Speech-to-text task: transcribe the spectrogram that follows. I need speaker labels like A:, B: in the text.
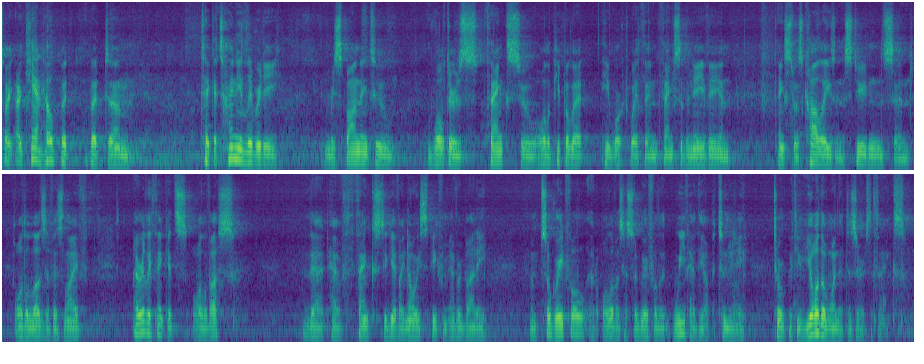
A: So I, I can't help but, but um, take a tiny liberty in responding to Walter's thanks to all the people that he worked with, and thanks to the Navy, and thanks to his colleagues and his students, and all the loves of his life. I really think it's all of us that have thanks to give. I know I speak from everybody. I'm so grateful, and all of us are so grateful that we've had the opportunity to work with you. You're the one that deserves the thanks.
